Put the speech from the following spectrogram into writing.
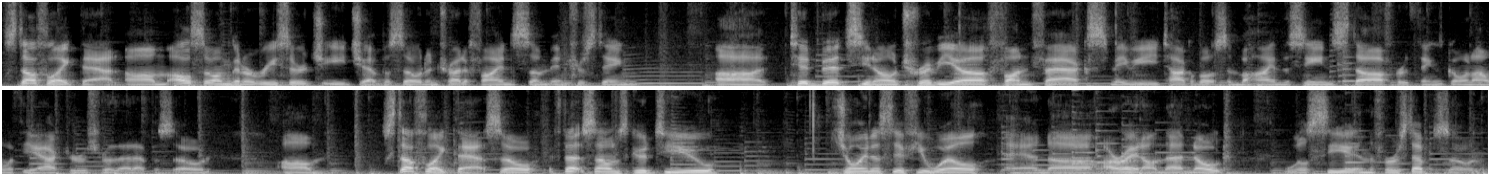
stuff like that. Um, also, I'm gonna research each episode and try to find some interesting uh, tidbits, you know, trivia, fun facts, maybe talk about some behind the scenes stuff or things going on with the actors for that episode. Um, stuff like that. So, if that sounds good to you, join us if you will. And uh, all right, on that note, we'll see you in the first episode.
